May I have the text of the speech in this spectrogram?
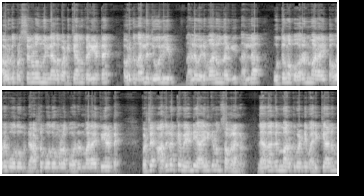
അവർക്ക് പ്രശ്നങ്ങളൊന്നും ഇല്ലാതെ പഠിക്കാനും കഴിയട്ടെ. അവർക്ക് നല്ല ജോലിയും നല്ല വരുമാനവും നൽകി നല്ല ഉത്തമ പൗരന്മാരായി പൗരബോധവും രാഷ്ട്രബോധവുമുള്ള പൗരന്മാരായി തീരട്ടെ. പക്ഷെ അതിനൊക്കെ വേണ്ടി ആയിരിക്കണം സമരങ്ങൾ. നേതാക്കന്മാർക്ക് വേണ്ടി മരിക്കാനും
